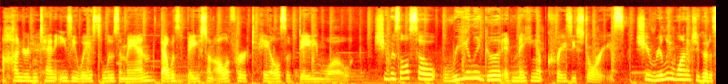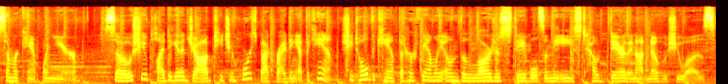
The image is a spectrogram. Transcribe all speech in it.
110 Easy Ways to Lose a Man, that was based on all of her tales of dating woe. She was also really good at making up crazy stories. She really wanted to go to summer camp one year, so she applied to get a job teaching horseback riding at the camp. She told the camp that her family owned the largest stables in the East. How dare they not know who she was?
